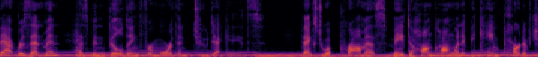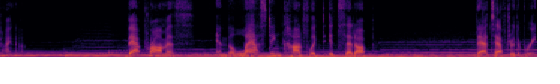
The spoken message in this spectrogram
That resentment has been building for more than two decades, thanks to a promise made to Hong Kong when it became part of China. That promise and the lasting conflict it set up, that's after the break.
